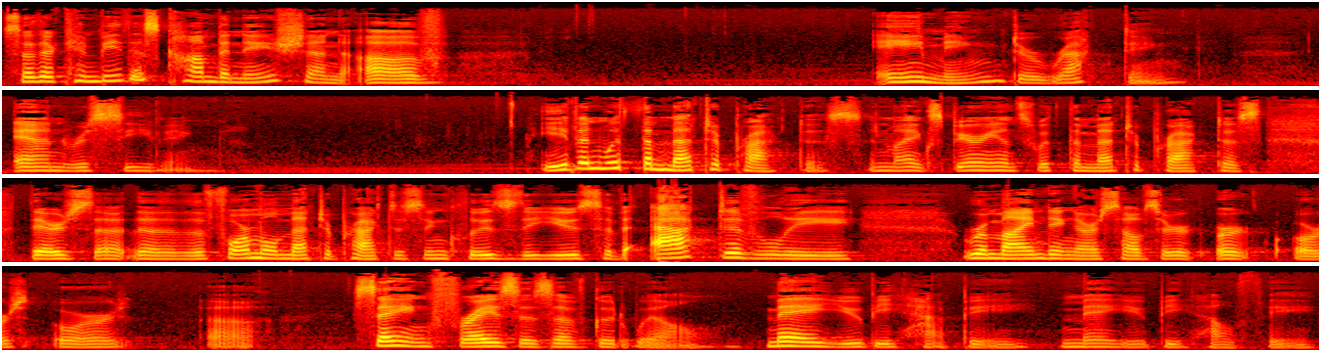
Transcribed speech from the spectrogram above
So there can be this combination of aiming, directing, and receiving. Even with the metta practice, in my experience with the metta practice, there's a, the, the formal metta practice includes the use of actively reminding ourselves or, or, or, or uh, saying phrases of goodwill. May you be happy. May you be healthy.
